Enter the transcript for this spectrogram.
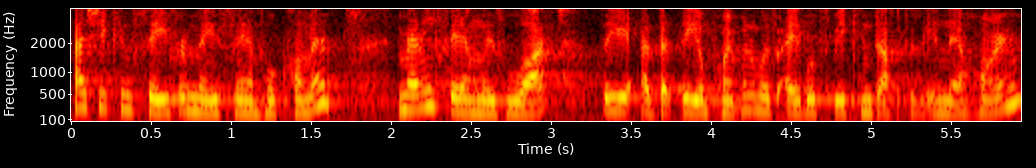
As you can see from these sample comments, many families liked the, uh, that the appointment was able to be conducted in their home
